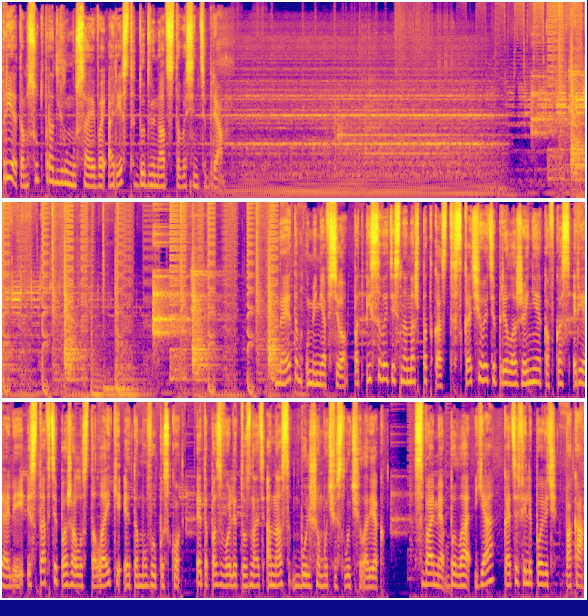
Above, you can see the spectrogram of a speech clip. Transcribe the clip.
При этом суд продлил Мусаевой арест до 12 сентября. На этом у меня все. Подписывайтесь на наш подкаст, скачивайте приложение «Кавказ Реалии» и ставьте, пожалуйста, лайки этому выпуску. Это позволит узнать о нас большему числу человек. С вами была я, Катя Филиппович. Пока.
